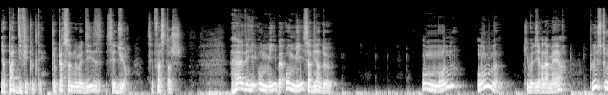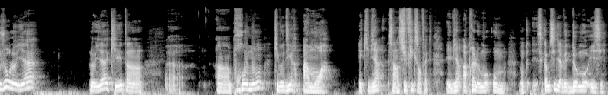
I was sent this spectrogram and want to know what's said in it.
il n'y a pas de difficulté. Que personne ne me dise c'est dur, c'est fastoche. Hadihi ummi, bah, ummi, ça vient de ummun, um, qui veut dire la mère, plus toujours le ya, le ya qui est un, euh, un pronom qui veut dire à moi. Et qui vient, c'est un suffixe en fait. Et il vient après le mot um. Donc c'est comme s'il y avait deux mots ici.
